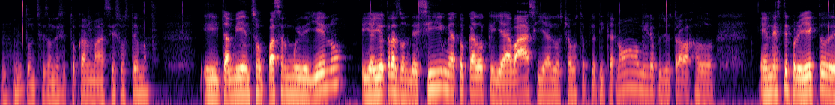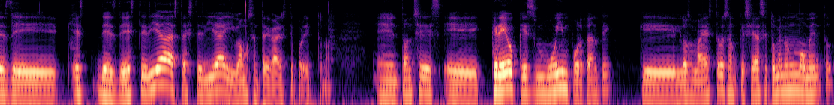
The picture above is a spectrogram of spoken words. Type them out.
Ujú. entonces donde se tocan más esos temas. Y también son, pasan muy de lleno y hay otras donde sí me ha tocado que ya vas y ya los chavos te platican, no, mira, pues yo he trabajado en este proyecto desde, es- desde este día hasta este día y vamos a entregar este proyecto, ¿no? Entonces, eh, creo que es muy importante que los maestros, aunque sea, se tomen un momento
